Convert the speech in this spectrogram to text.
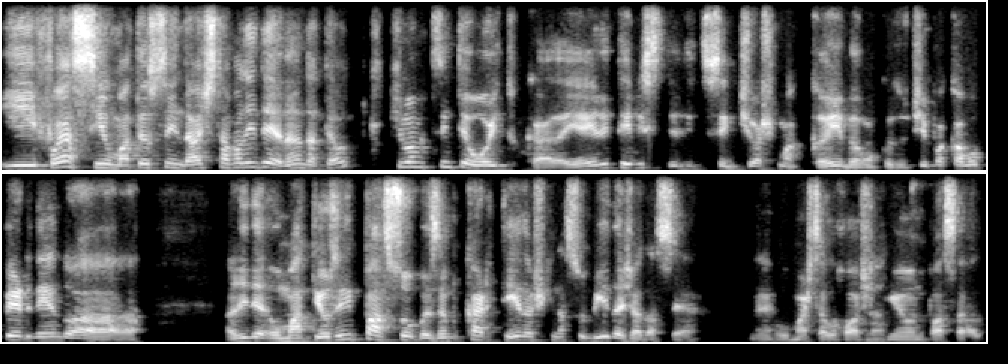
E foi assim, o Matheus Trindade estava liderando até o quilômetro 38, cara, e aí ele teve, ele sentiu, acho que uma cãibra, alguma coisa do tipo, acabou perdendo a... a lider... O Matheus, ele passou, por exemplo, carteira, acho que na subida já da serra né? O Marcelo Rocha ganhou ano passado.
